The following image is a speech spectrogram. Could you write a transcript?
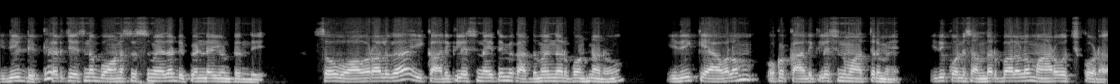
ఇది డిక్లేర్ చేసిన బోనసెస్ మీద డిపెండ్ అయి ఉంటుంది. సో ఓవరాల్గా ఈ కాలిక్యులేషన్ అయితే మీకు అర్థమైంది అనుకుంటున్నాను. ఇది కేవలం ఒక కాలిక్యులేషన్ మాత్రమే. ఇది కొన్ని సందర్భాలలో మారవచ్చు కూడా.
